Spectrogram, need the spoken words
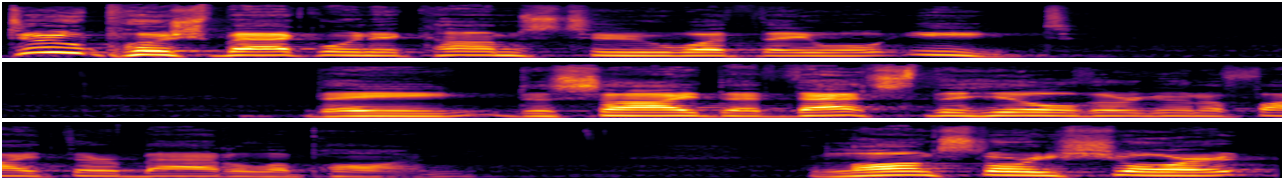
do push back when it comes to what they will eat. They decide that that's the hill they're going to fight their battle upon. And long story short,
